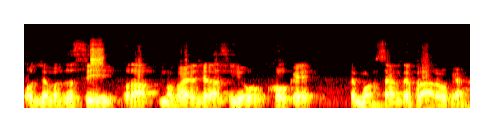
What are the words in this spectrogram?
ਉਹ ਜ਼ਬਰਦਸਤੀ ਉਹਦਾ ਮੋਬਾਈਲ ਜਿਹੜਾ ਸੀ ਉਹ ਖੋ ਕੇ ਤੇ ਮੋਟਰਸਾਈਕਲ ਤੇ ਫਰਾਰ ਹੋ ਗਿਆ।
